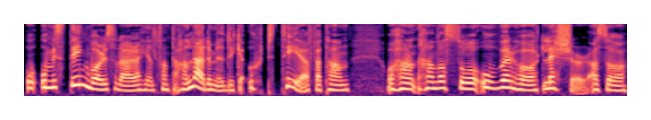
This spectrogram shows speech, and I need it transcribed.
och, och med Sting var det sådär helt fantastiskt. Han lärde mig att dricka örtte för att han, och han, han var så oerhört leisure, alltså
